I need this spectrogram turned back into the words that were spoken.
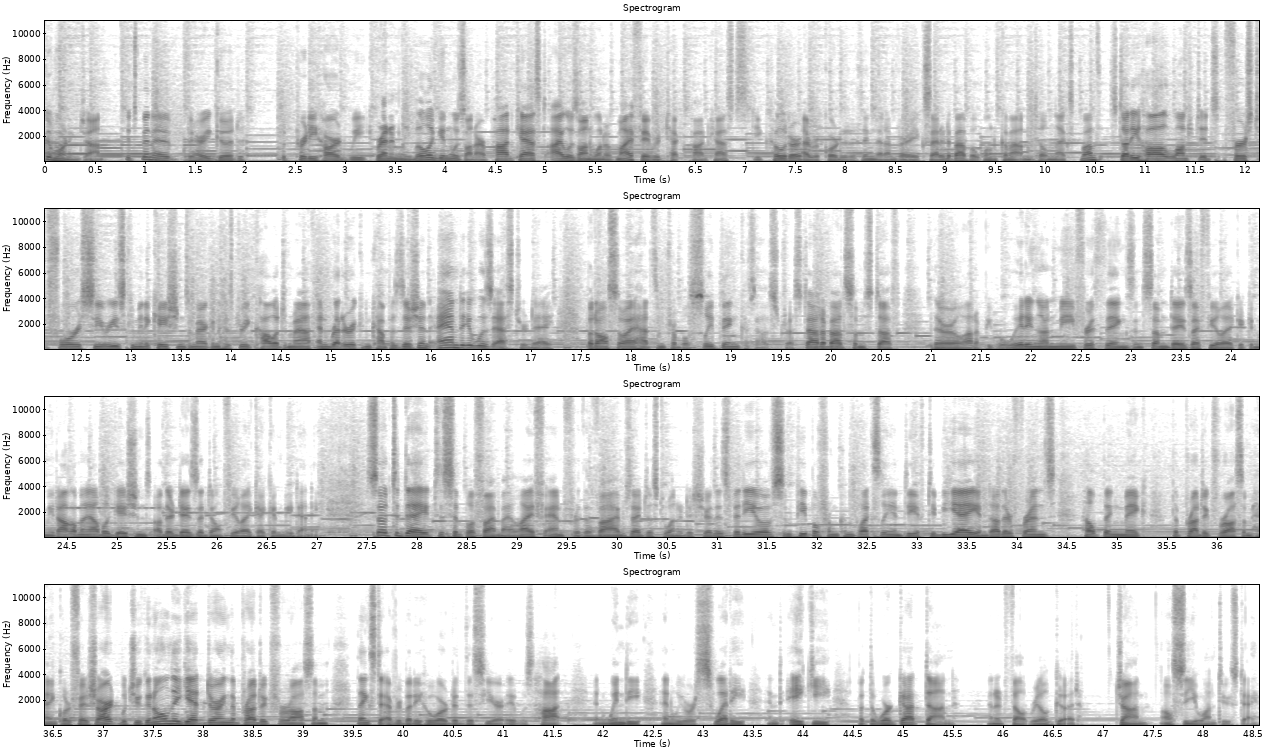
Good morning, John. It's been a very good but pretty hard week. Brennan Lee Mulligan was on our podcast. I was on one of my favorite tech podcasts, Decoder. I recorded a thing that I'm very excited about, but won't come out until next month. Study Hall launched its first four series Communications, American History, College Math, and Rhetoric and Composition, and it was Esther Day. But also, I had some trouble sleeping because I was stressed out about some stuff. There are a lot of people waiting on me for things, and some days I feel like I can meet all of my obligations, other days I don't feel like I can meet any. So today, to simplify my life and for the vibes, I just wanted to share this video of some people from Complexly and DFTBA and other friends helping make the Project for Awesome Hanklerfish art, which you can only get during the Project for Awesome. Thanks to everybody who ordered this year. It was hot and windy, and we were sweaty and achy, but the work got done, and it felt real good. John, I'll see you on Tuesday.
